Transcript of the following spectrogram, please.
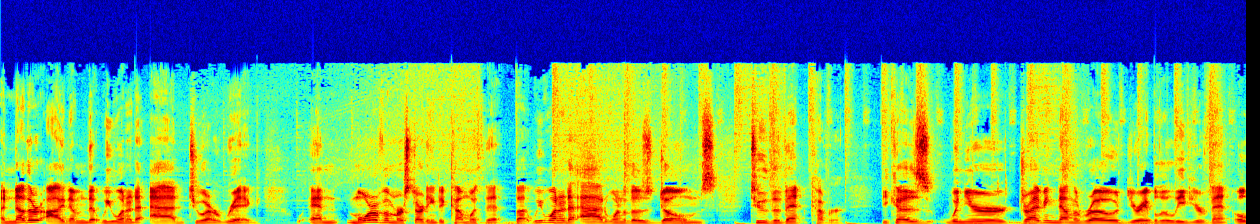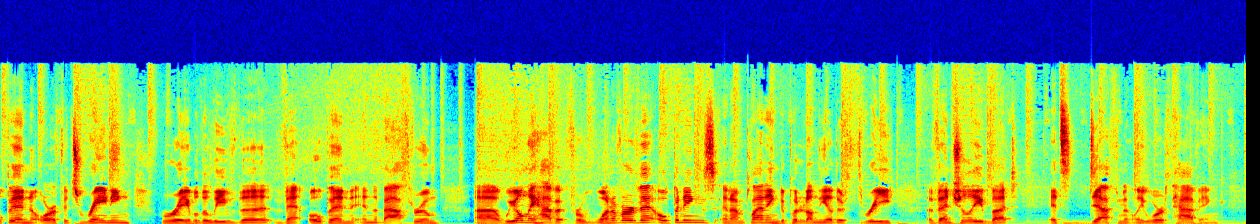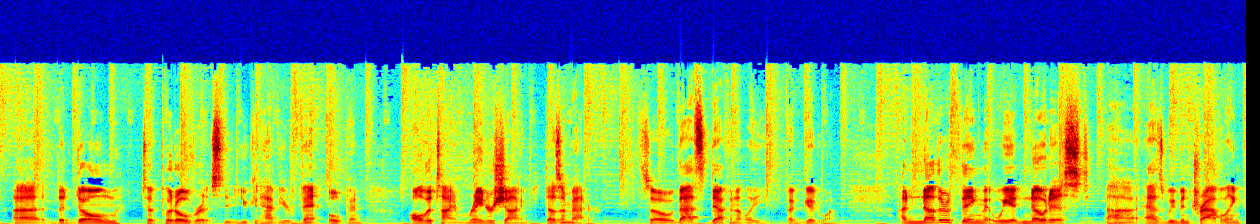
Another item that we wanted to add to our rig, and more of them are starting to come with it, but we wanted to add one of those domes to the vent cover because when you're driving down the road, you're able to leave your vent open, or if it's raining, we're able to leave the vent open in the bathroom. Uh, we only have it for one of our vent openings, and I'm planning to put it on the other three eventually, but it's definitely worth having uh, the dome to put over it so that you can have your vent open all the time, rain or shine, doesn't matter. So that's definitely a good one. Another thing that we had noticed uh, as we've been traveling,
